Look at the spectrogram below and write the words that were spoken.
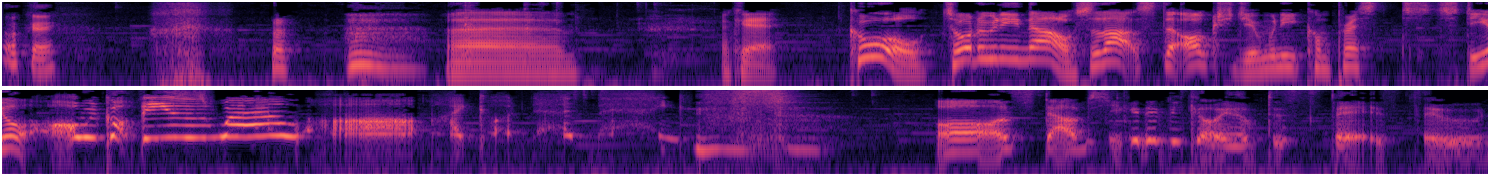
Okay. Um, okay. Cool. So what do we need now? So that's the oxygen. We need compressed steel. Oh, we've got these as well. Oh my goodness me. Oh, Stabs, you're gonna be going up to space soon.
